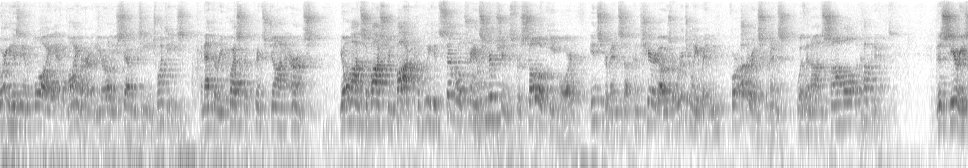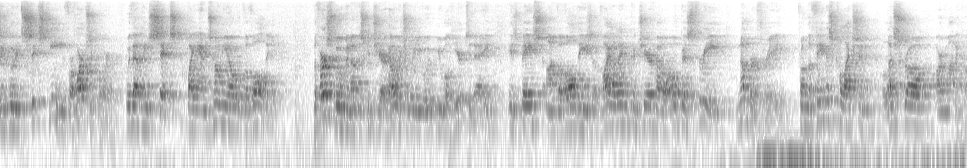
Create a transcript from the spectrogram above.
during his employ at Weimar in the early 1720s, and at the request of Prince John Ernst, Johann Sebastian Bach completed several transcriptions for solo keyboard instruments of concertos originally written for other instruments with an ensemble accompaniment. This series included 16 for harpsichord, with at least six by Antonio Vivaldi. The first movement of this concerto, which you will hear today, is based on Vivaldi's Violin Concerto Opus 3, number 3, from the famous collection L'Estro Armonico.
